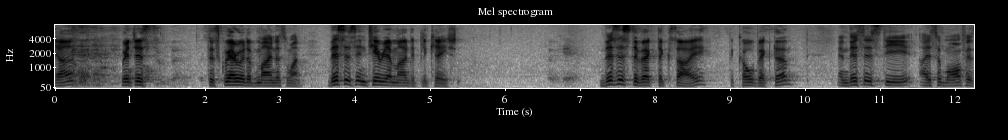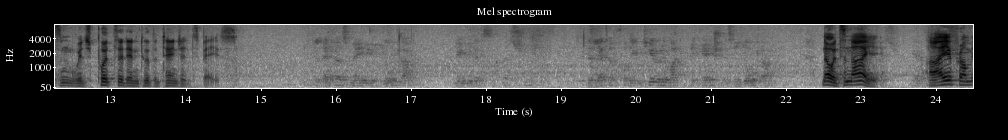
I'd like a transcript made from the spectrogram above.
yeah, which is the square root of minus 1. This is interior multiplication. Okay. This is the vector psi, the co-vector, and this is the isomorphism which puts it into the tangent space. The letters maybe iota. Maybe that's the question. The letter for the interior multiplication is iota. No, it's an i. I from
